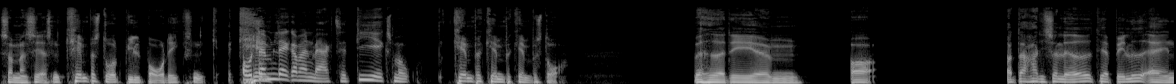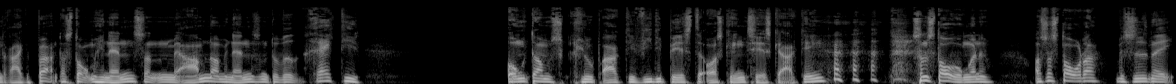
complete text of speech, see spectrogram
Som man ser sådan en kæmpe stort billboard, ikke? Sådan kæmpe, Og dem lægger man mærke til. De er ikke små. kæmpe, kæmpe, kæmpe stor. Hvad hedder det? Øhm, og, og der har de så lavet det her billede af en række børn, der står med hinanden, sådan med armene om hinanden, sådan du ved, rigtig ungdomsklub-agtig, vi de bedste, også tæske ikke? Sådan står ungerne. Og så står der ved siden af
